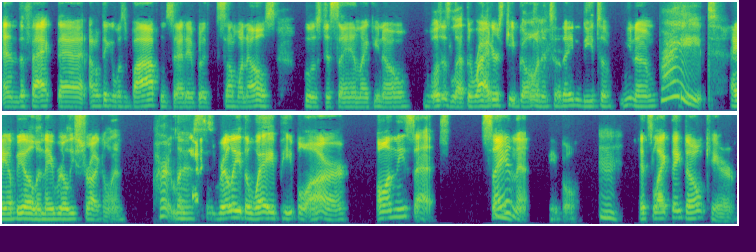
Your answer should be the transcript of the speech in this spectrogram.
and the fact that i don't think it was bob who said it but someone else who was just saying like you know we'll just let the writers keep going until they need to you know right. pay a bill and they really struggling. Heartless. that's really the way people are on these sets saying mm. that people. Mm. it's like they don't care.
